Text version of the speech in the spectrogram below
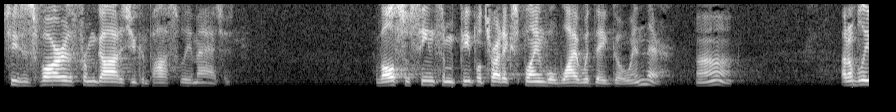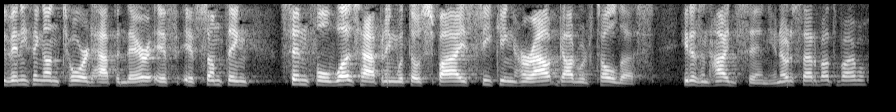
She's as far from God as you can possibly imagine. I've also seen some people try to explain, well, why would they go in there? Ah. I don't believe anything untoward happened there. If, if something sinful was happening with those spies seeking her out, God would have told us. He doesn't hide sin. You notice that about the Bible?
